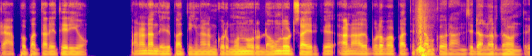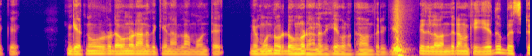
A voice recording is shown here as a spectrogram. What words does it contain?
கிராஃபை பார்த்தாலே தெரியும். பன்னெண்டாம் தேதி பார்த்தீங்கன்னா நமக்கு ஒரு முந்நூறு டவுன்லோட்ஸ் ஆகிருக்கு ஆனால் அது மூலமாக பார்த்துட்டு நமக்கு ஒரு அஞ்சு டாலர் தான் வந்திருக்கு. இங்கே நூறு டவுன்லோட் ஆனதுக்கே நல்ல அமௌண்ட்டு இங்கே முந்நூறு டவுன்லோட் ஆனதுக்கே இவ்வளோ தான் வந்திருக்கு. இதில் வந்து நமக்கு எது பெஸ்ட்டு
